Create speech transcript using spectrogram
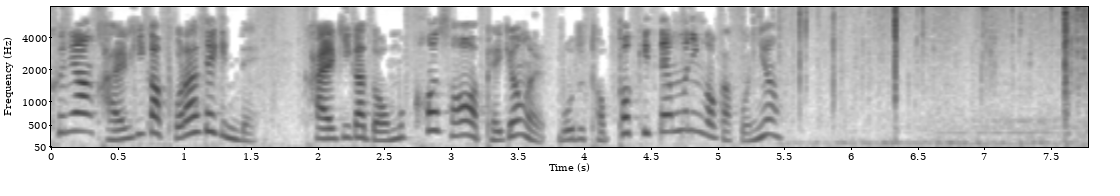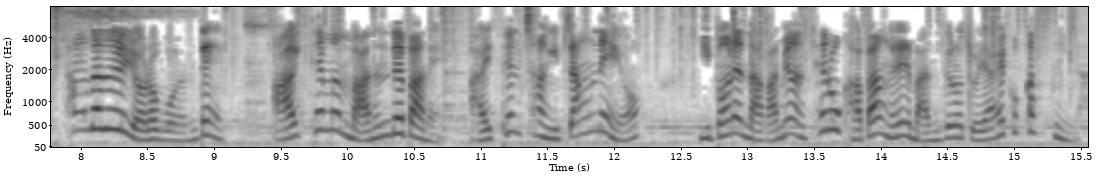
그냥 갈기가 보라색인데 갈기가 너무 커서 배경을 모두 덮었기 때문인 것 같군요. 상자들을 열어보는데 아이템은 많은데 반해 아이템 창이 작네요. 이번에 나가면 새로 가방을 만들어줘야 할 것 같습니다.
